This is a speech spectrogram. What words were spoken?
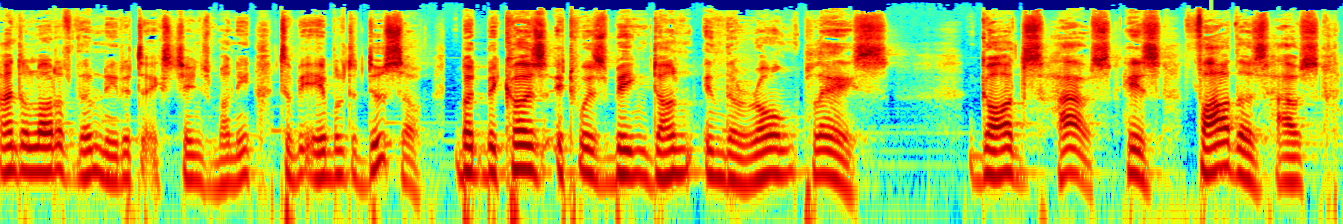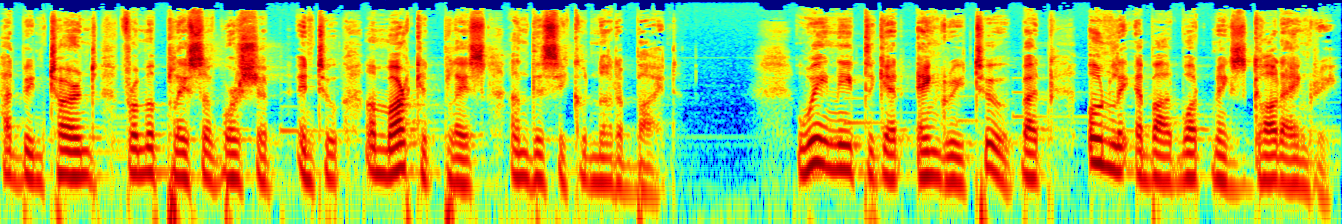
and a lot of them needed to exchange money to be able to do so. But because it was being done in the wrong place. God's house, his father's house, had been turned from a place of worship into a marketplace, and this he could not abide. We need to get angry too, but only about what makes God angry.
